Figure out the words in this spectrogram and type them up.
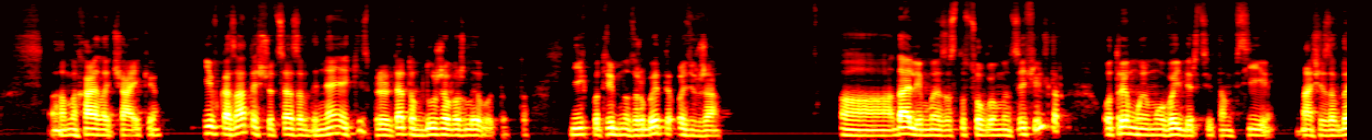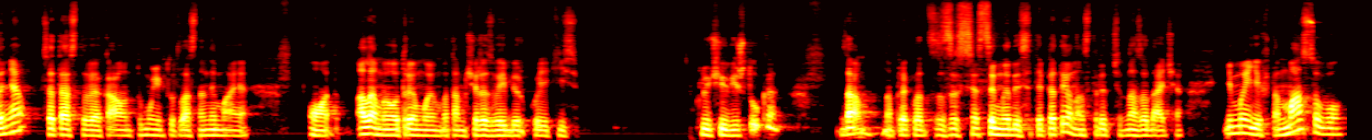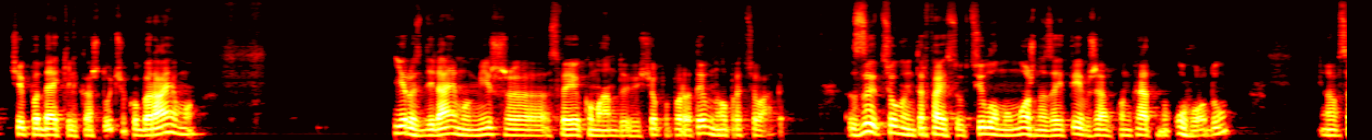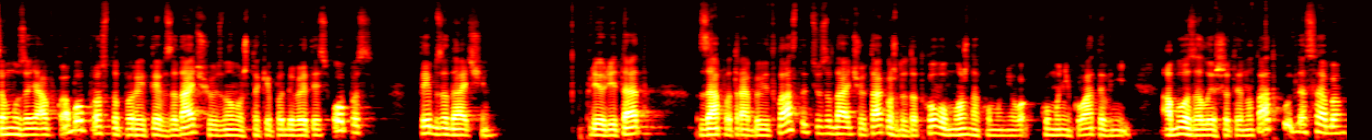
е, Михайла Чайки, і вказати, що це завдання, які з пріоритетом дуже важливо. Тобто їх потрібно зробити ось вже. Далі ми застосовуємо цей фільтр, отримуємо вибірці там всі наші завдання. Це тестовий аккаунт, тому їх тут, власне, немає. От. Але ми отримуємо там через вибірку якісь ключові штуки. Да? Наприклад, з 75 у нас 31 задача. І ми їх там масово чи по декілька штучок обираємо і розділяємо між е, своєю командою, щоб оперативно опрацювати. З цього інтерфейсу в цілому можна зайти вже в конкретну угоду, е, в саму заявку, або просто перейти в задачу і знову ж таки подивитись опис, тип задачі, пріоритет за потреби відкласти цю задачу. Також додатково можна комунікувати в ній, або залишити нотатку для себе,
